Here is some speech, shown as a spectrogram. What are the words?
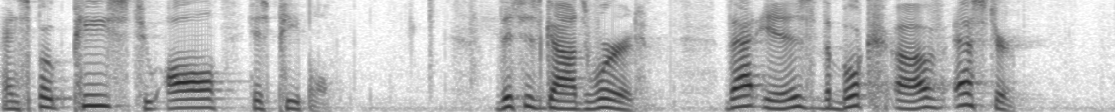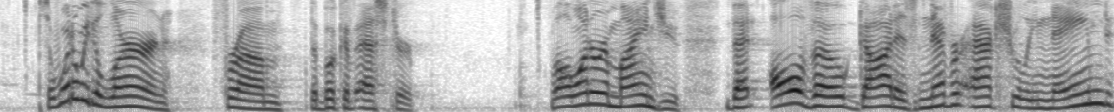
and spoke peace to all his people. This is God's word. That is the book of Esther. So, what are we to learn from the book of Esther? Well, I want to remind you that although God is never actually named,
